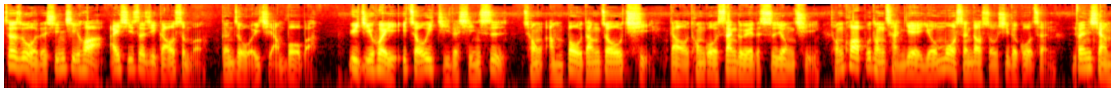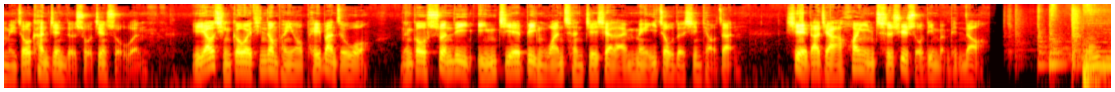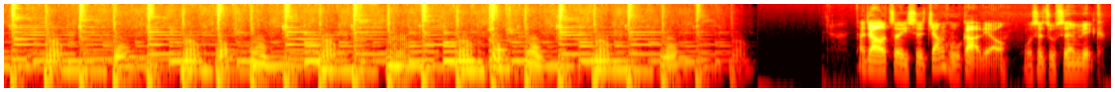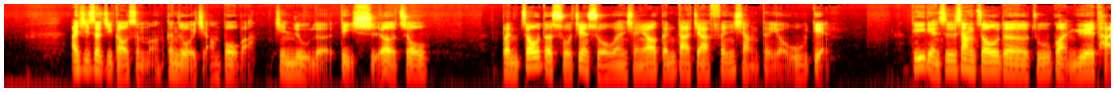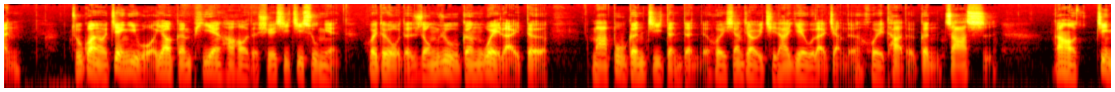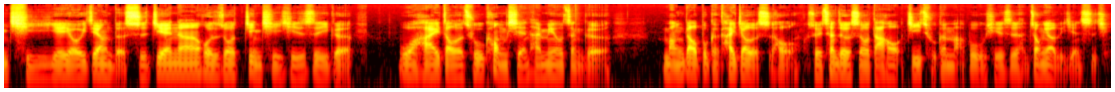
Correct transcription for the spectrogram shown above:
这是我的新计划，IC 设计搞什么？跟着我一起 on board 吧。预计会以一周一集的形式，从 on board 当周起，到通过三个月的试用期，从跨不同产业由陌生到熟悉的过程，分享每周看见的所见所闻，也邀请各位听众朋友陪伴着我，能够顺利迎接并完成接下来每一周的新挑战。谢谢大家，欢迎持续锁定本频道。大家好，这里是江湖尬聊，我是主持人 Vic。IC 设计搞什么？跟着我一起 on board 吧。进入了第十二周，本周的所见所闻，想要跟大家分享的有五点。第一点是上周的主管约谈，主管有建议我要跟 PM 好好的学习技术面，会对我的融入跟未来的马步根基等等的，会相较于其他业务来讲的，会踏得更扎实。刚好近期也有这样的时间呢，或者说近期其实是一个我还找得出空闲，还没有整个忙到不可开交的时候，所以趁这个时候打好基础跟马步，其实是很重要的一件事情。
